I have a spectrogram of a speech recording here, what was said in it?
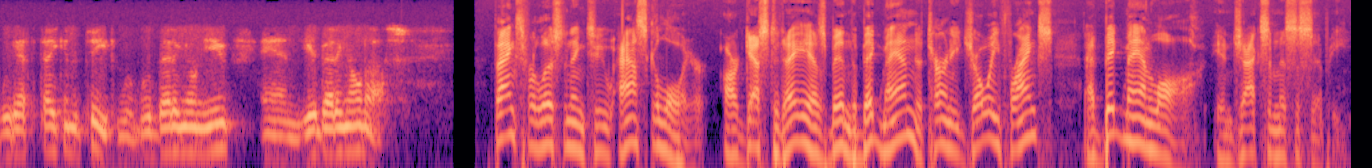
we have to take in the teeth. We're, we're betting on you, and you're betting on us. Thanks for listening to Ask a Lawyer. Our guest today has been the big man, attorney Joey Franks at Big Man Law in Jackson, Mississippi.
